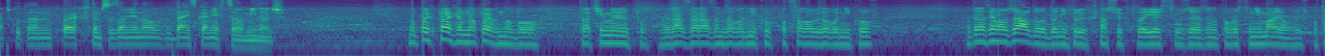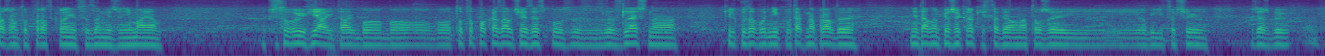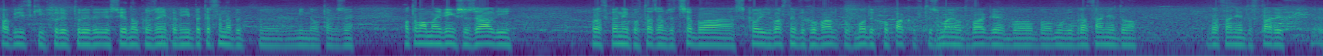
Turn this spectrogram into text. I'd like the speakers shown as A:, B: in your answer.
A: Maćku, ten pech w tym sezonie no, Gdańska nie chce ominąć.
B: No pech pechem na pewno, bo tracimy raz za razem zawodników, podstawowych zawodników. Natomiast ja mam żal do, do niektórych naszych tutaj jeźdźców, że, że no po prostu nie mają, już powtarzam to po raz kolejny w sezonie, że nie mają przysłowiowych jaj, tak? bo, bo, bo to co pokazał Cię zespół z, z Leszna, kilku zawodników tak naprawdę niedawno pierwsze kroki stawiało na torze i, i robili co chcieli. Chociażby Pawlicki, który, który jeszcze jedno okrążenie pewnie Petersena by y, minął, także o to mam największy żal i po raz kolejny powtarzam, że trzeba szkolić własnych wychowanków, młodych chłopaków, którzy mają odwagę, bo, bo mówię, wracanie do, wracanie do starych, yy,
